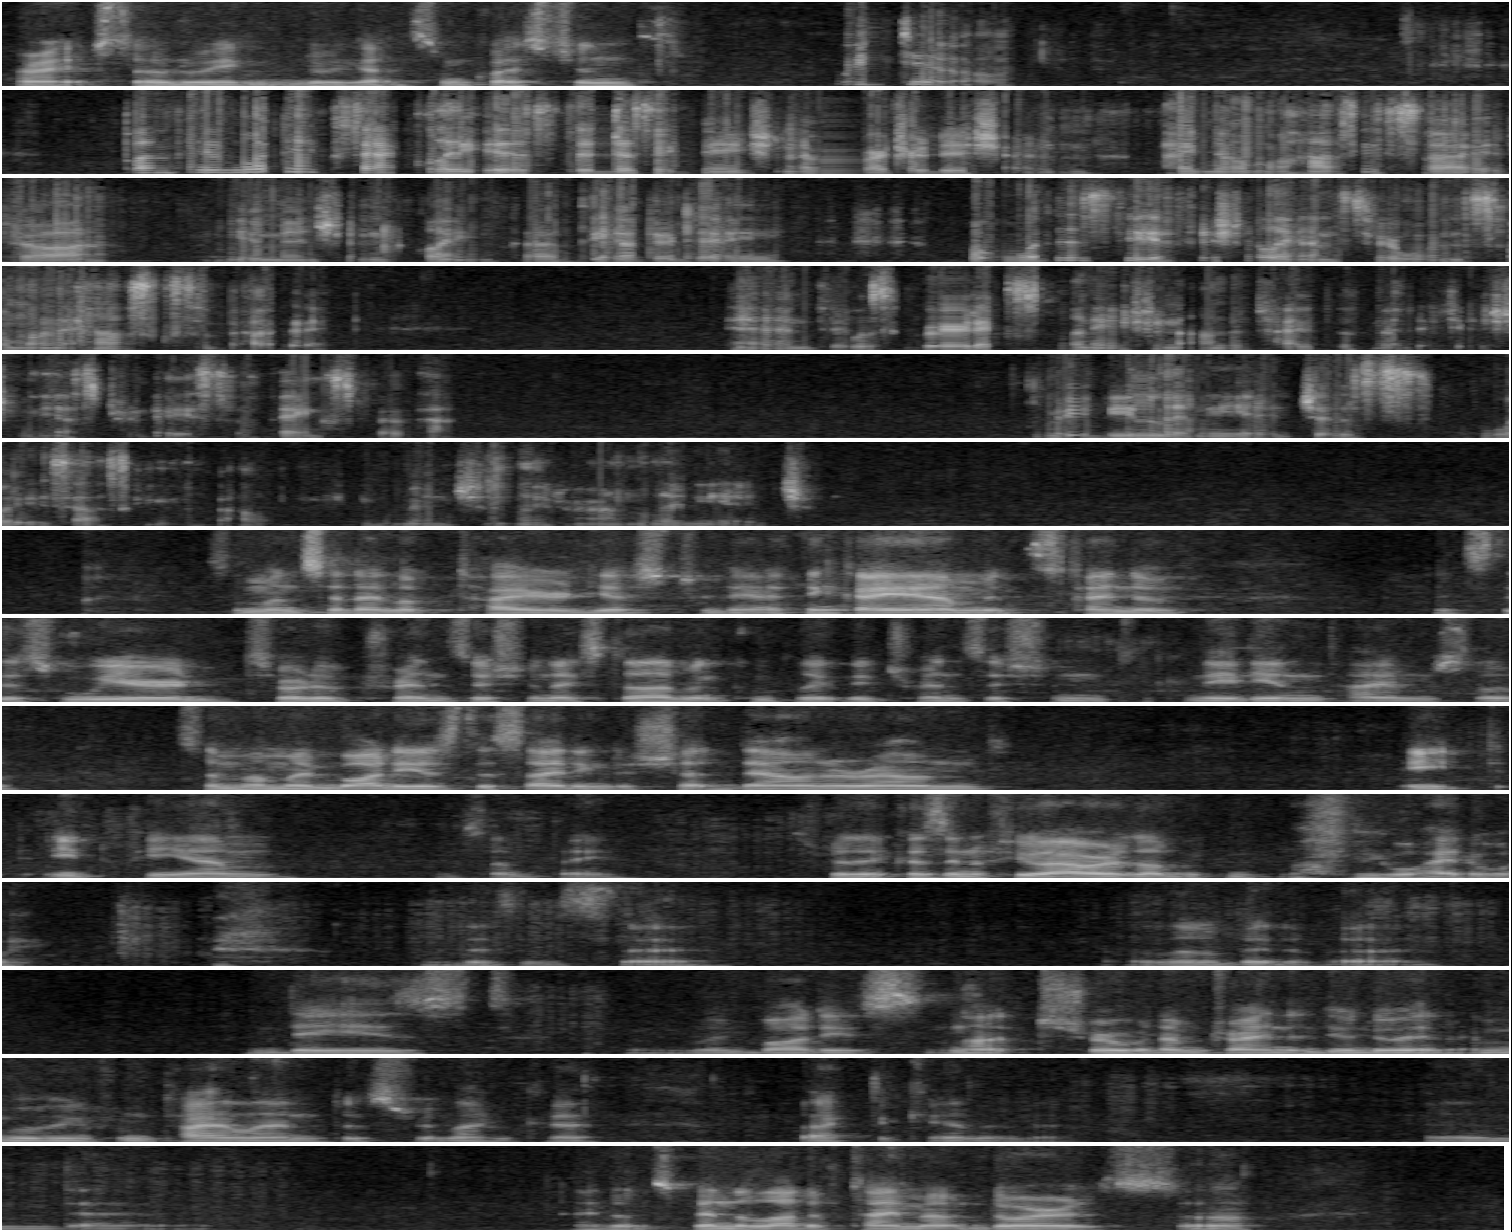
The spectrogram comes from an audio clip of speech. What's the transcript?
All right. So do we do we got some questions? We do. Bhante, what exactly is the designation of our tradition? I know Mahasi Sayadaw, you mentioned Goenka the other day, but what is the official answer when someone asks about it? And it was a great explanation on the type of meditation yesterday, so thanks for that. Maybe lineage is what he's asking about. You mentioned later on lineage. Someone said I looked tired yesterday. I think I am. It's kind of, it's this weird sort of transition. I still haven't completely transitioned to Canadian time, so somehow my body is deciding to shut down around 8 8 p.m. or something. It's really because in a few hours I'll be I'll be wide awake. this is uh, a little bit of a dazed. My body's not sure what I'm trying to do to it. I'm moving from Thailand to Sri Lanka, back to Canada, and uh, I don't spend a lot of time outdoors, so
